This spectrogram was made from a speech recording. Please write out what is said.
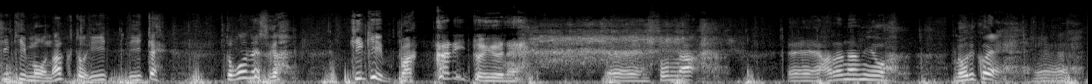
危機もなくと言い言いたいところですが、危機ばっかりというね、えーそんな、えー荒波を乗り越ええー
